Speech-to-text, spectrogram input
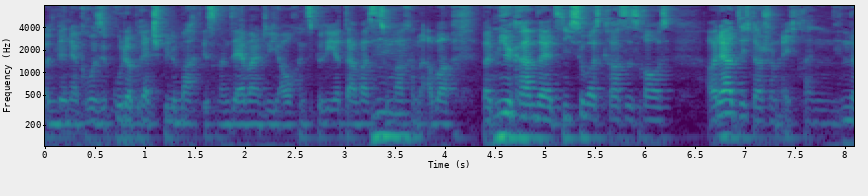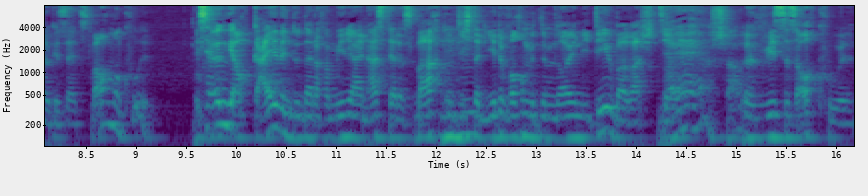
Und wenn der große Bruder Brettspiele macht, ist man selber natürlich auch inspiriert, da was zu Mhm. machen. Aber bei mir kam da jetzt nicht so was Krasses raus. Aber der hat sich da schon echt dran hintergesetzt. War auch mal cool. Ist ja irgendwie auch geil, wenn du in deiner Familie einen hast, der das macht und Mhm. dich dann jede Woche mit einer neuen Idee überrascht. So. Ja, ja, ja, stark. Irgendwie ist das auch cool.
